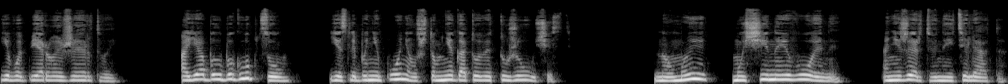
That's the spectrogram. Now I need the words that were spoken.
его первой жертвой, а я был бы глупцом, если бы не понял, что мне готовят ту же участь. Но мы – мужчины и воины, а не жертвенные телята.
